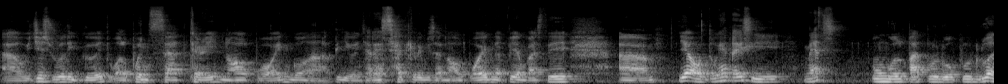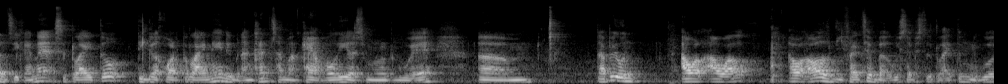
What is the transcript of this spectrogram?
Uh, which is really good walaupun Seth Curry 0 point. Gue nggak ngerti gimana caranya Seth Curry bisa 0 point tapi yang pasti um, ya untungnya tadi si Nets unggul 40-20 duluan sih. Karena setelah itu tiga quarter lainnya dimenangkan sama Cavaliers menurut gue. Um, tapi awal-awal awal-awal defense-nya bagus tapi setelah itu gue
